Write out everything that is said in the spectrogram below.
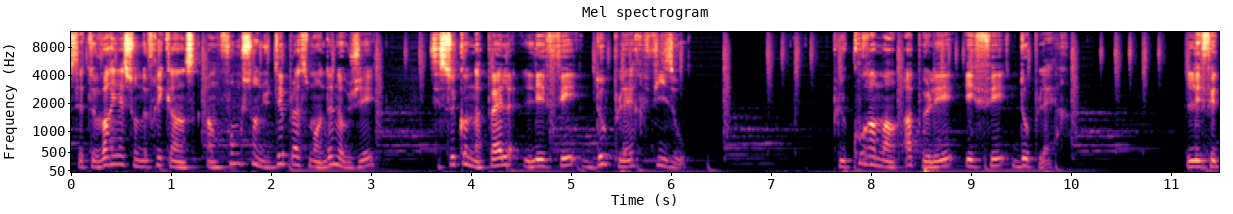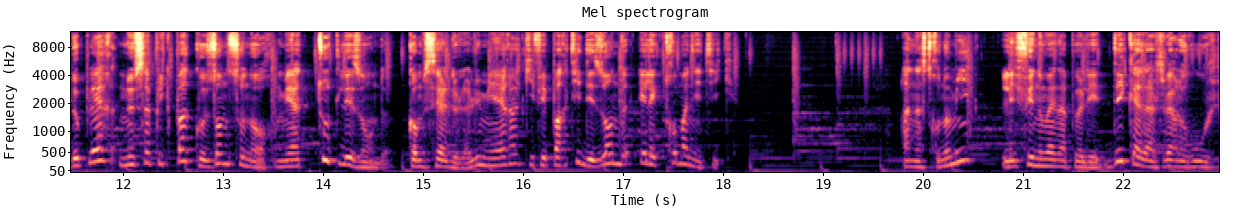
Cette variation de fréquence en fonction du déplacement d'un objet, c'est ce qu'on appelle l'effet Doppler-Fizeau, plus couramment appelé effet Doppler. L'effet Doppler ne s'applique pas qu'aux ondes sonores, mais à toutes les ondes, comme celle de la lumière qui fait partie des ondes électromagnétiques. En astronomie, les phénomènes appelés décalage vers le rouge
